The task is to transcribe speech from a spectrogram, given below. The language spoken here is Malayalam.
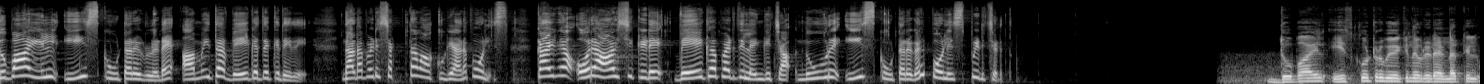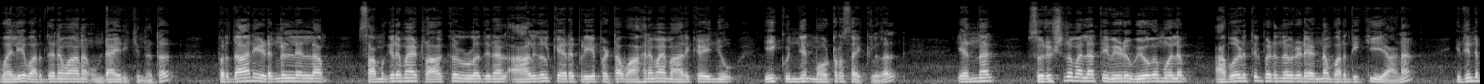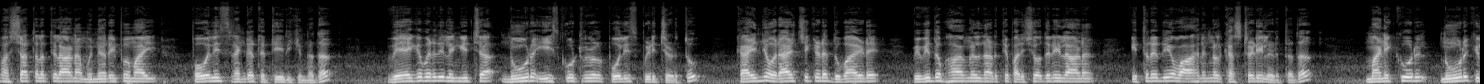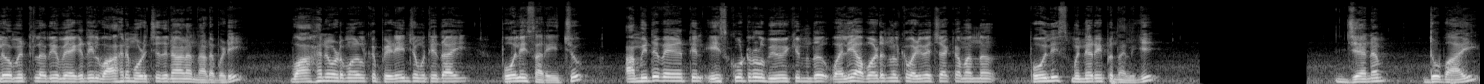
ദുബായിൽ ഈ സ്കൂട്ടറുകളുടെ അമിത വേഗതയ്ക്കെതിരെ നടപടി ശക്തമാക്കുകയാണ് പോലീസ്. കഴിഞ്ഞ ഒരാഴ്ചക്കിടെ വേഗപരിധി ലംഘിച്ച നൂറ് ഈ സ്കൂട്ടറുകൾ പോലീസ് പിടിച്ചെടുത്തു. ദുബായിൽ ഇ സ്കൂട്ടർ ഉപയോഗിക്കുന്നവരുടെ എണ്ണത്തിൽ വലിയ വർധനമാണ് ഉണ്ടായിരിക്കുന്നത്. പ്രധാന ഇടങ്ങളിലെല്ലാം സമഗ്രമായ ട്രാക്കുകൾ ഉള്ളതിനാൽ ആളുകൾക്കേറെ പ്രിയപ്പെട്ട വാഹനമായി മാറിക്കഴിഞ്ഞു ഈ കുഞ്ഞൻ മോട്ടോർ സൈക്കിളുകൾ. എന്നാൽ സുരക്ഷിതമല്ലാത്ത ഇവയുടെ ഉപയോഗം മൂലം അപകടത്തിൽപ്പെടുന്നവരുടെ എണ്ണം വർദ്ധിക്കുകയാണ് ഇതിന്റെ പശ്ചാത്തലത്തിലാണ് മുന്നറിയിപ്പുമായി പോലീസ് രംഗത്തെത്തിയിരിക്കുന്നത്. വേഗപരിധി ലംഘിച്ച നൂറ് ഇ സ്കൂട്ടറുകൾ പോലീസ് പിടിച്ചെടുത്തു. കഴിഞ്ഞ ഒരാഴ്ചക്കിടെ ദുബായിയുടെ വിവിധ ഭാഗങ്ങളിൽ നടത്തിയ പരിശോധനയിലാണ് ഇത്രയധികം വാഹനങ്ങൾ കസ്റ്റഡിയിലെടുത്തത്. മണിക്കൂറിൽ നൂറ് കിലോമീറ്ററിലധികം വേഗതയിൽ വാഹനം ഓടിച്ചതിനാണ് നടപടി. വാഹന ഉടമകൾക്ക് പിഴയും ചുമത്തിയതായി പോലീസ് അറിയിച്ചു. അമിത വേഗത്തിൽ ഇ സ്കൂട്ടറുകൾ ഉപയോഗിക്കുന്നത് വലിയ അപകടങ്ങൾക്ക് വഴിവെച്ചേക്കാമെന്ന് പോലീസ് മുന്നറിയിപ്പ് നൽകി. ജനം ദുബായ്.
